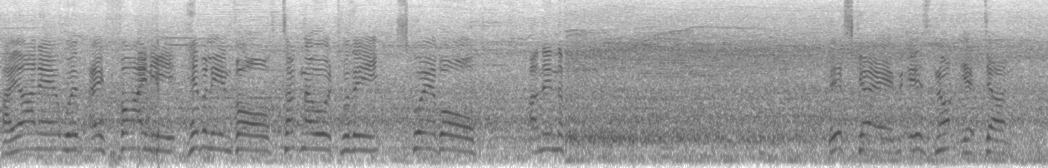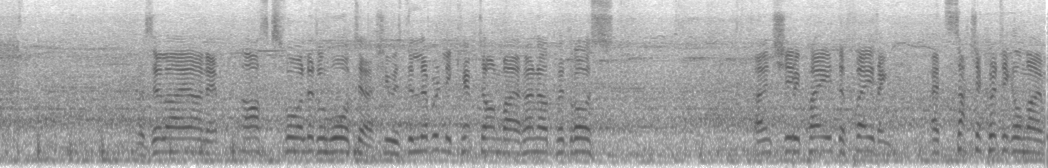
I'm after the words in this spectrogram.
Ayane with a fine, heavily involved. Tagnaout with the square ball. And then the... This game is not yet done. Rosella Ayane asks for a little water. She was deliberately kept on by Reynald Pedros. And she repaid the favor at such a critical moment.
